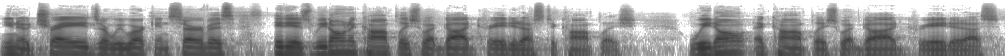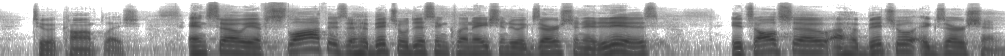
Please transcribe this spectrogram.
you know trades or we work in service. It is we don't accomplish what god created us to accomplish. We don't accomplish what god created us to accomplish. And so if sloth is a habitual disinclination to exertion and it is. It's also a habitual exertion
